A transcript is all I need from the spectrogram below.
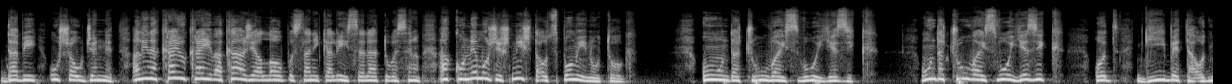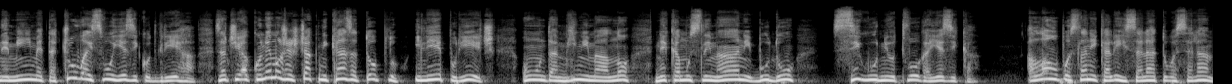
da bi ušao u džennet. Ali na kraju krajeva kaže Allahu poslanik alihi salatu wasalam ako ne možeš ništa od spomenutog onda čuvaj svoj jezik. Onda čuvaj svoj jezik od gibeta, od nemimeta, čuvaj svoj jezik od grijeha. Znači, ako ne možeš čak ni kazati toplu i lijepu riječ, onda minimalno neka muslimani budu sigurni od tvoga jezika. Allahu poslanik alihi salatu wasalam,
